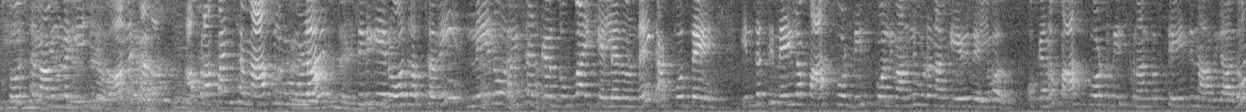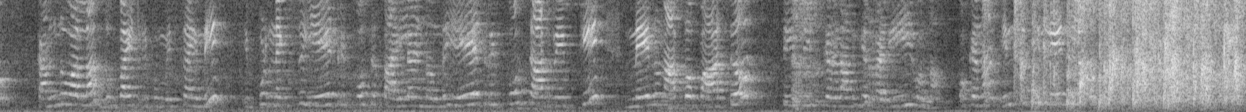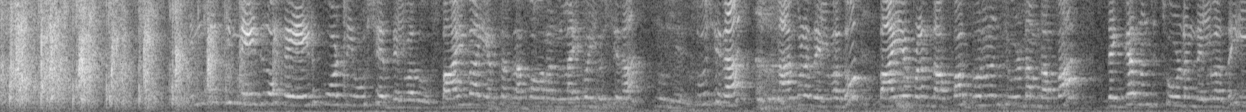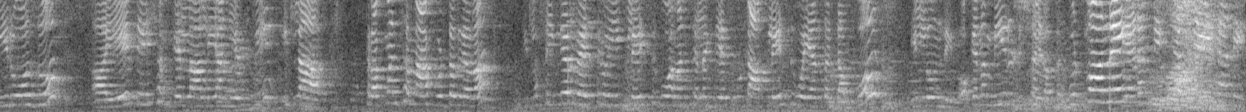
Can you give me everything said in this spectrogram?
సోషల్ అందులో గీసారు అవునా కదా? ఆ ప్రపంచ మ్యాప్లు కూడా తిరిగే రోజు వస్తుంది. నేను రీసెంట్గా దుబాయ్కి వెళ్ళేది ఉండే. కాకపోతే ఇంత చిన్న పాస్పోర్ట్ తీసుకోవాలి ఇవన్నీ కూడా నాకు ఏవి తెలియదు ఓకేనా? పాస్పోర్ట్ తీసుకున్నంత స్టేజ్ నాది కాదు. అందువల్ల దుబాయ్ ట్రిప్ మిస్ అయింది. ఇప్పుడు నెక్స్ట్ ఏ ట్రిప్ వస్తే థైలాండ్ ఉంది. ఏ ట్రిప్ వస్తే ఆ ట్రిప్కి నేను నాతో పాటు టీం తీసుకెళ్ళడానికి రెడీగా ఉన్నా. ఓకేనా ఇంత చిన్న ఏజ్లో. ఇంత చిన్న ఏజ్లో ఒక ఎయిర్పోర్ట్ చూసేది తెలియదు బాయ్ బాయ్ చెప్తా తప్ప ఎవరైనా లైవ్ చూసిరా? చూసిరా? నాకు కూడా తెలియదు బాయ్ చెప్పడం తప్ప దూరం నుంచి చూడడం తప్ప దగ్గర నుంచి చూడడం తెలియదు ఈ రోజు ఆ, ఏ దేశంకి వెళ్ళాలి అని చెప్పి ఇట్లా ప్రపంచ మ్యాప్ ఉంటుంది కదా? ఇట్లా ఫింగర్ పెడితే ఈ ప్లేస్ పోవాలని సెలెక్ట్ చేసుకుంటే ఆ ప్లేస్ పోయేంత డబ్బు ఇల్లు ఉంది ఓకేనా మీరు డిసైడ్ అవుతారు గుడ్ మార్నింగ్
